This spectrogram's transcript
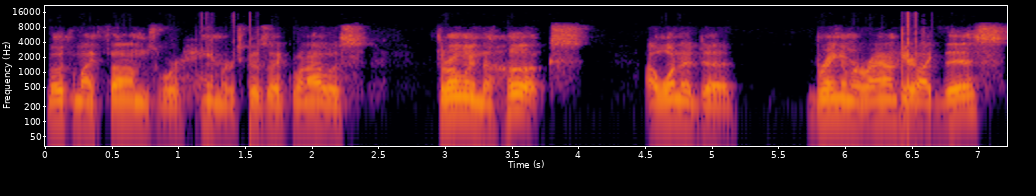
both of my thumbs were hammered because like when I was throwing the hooks, I wanted to bring them around here like this.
